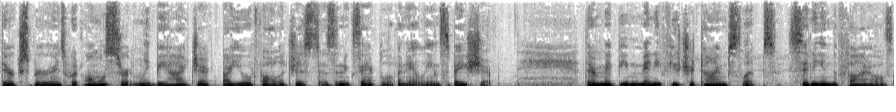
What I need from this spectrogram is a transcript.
Their experience would almost certainly be hijacked by ufologists as an example of an alien spaceship. There may be many future time slips sitting in the files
